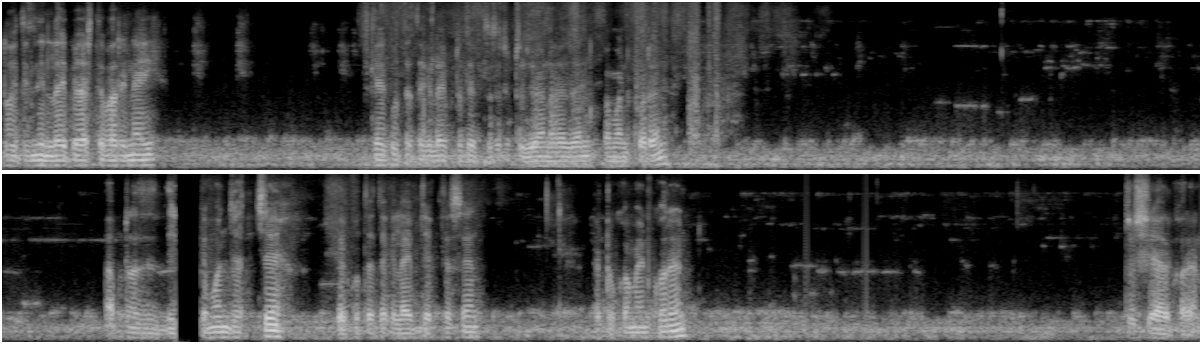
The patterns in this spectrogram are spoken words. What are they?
দুই, তিন দিন লাইভে আসতে পারি নাই। কে কোথা থেকে লাইভটা দেখতেছেন একটু জয়েন হয়ে যান কমেন্ট করেন। আপনাদের কেমন যাচ্ছে? কে কোথা থেকে লাইভ দেখতেছেন? একটু কমেন্ট করেন। একটু শেয়ার করেন।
